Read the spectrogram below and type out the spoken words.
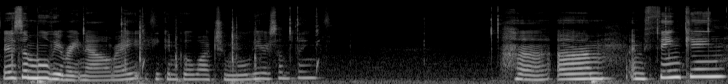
there's a movie right now, right? He can go watch a movie or something. Huh. Um, I'm thinking.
